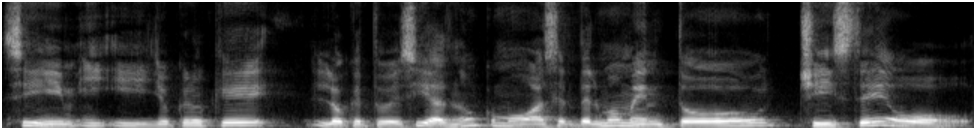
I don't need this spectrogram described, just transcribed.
Sí, y, y yo creo que lo que tú decías, ¿no? Como hacer del momento chiste o,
